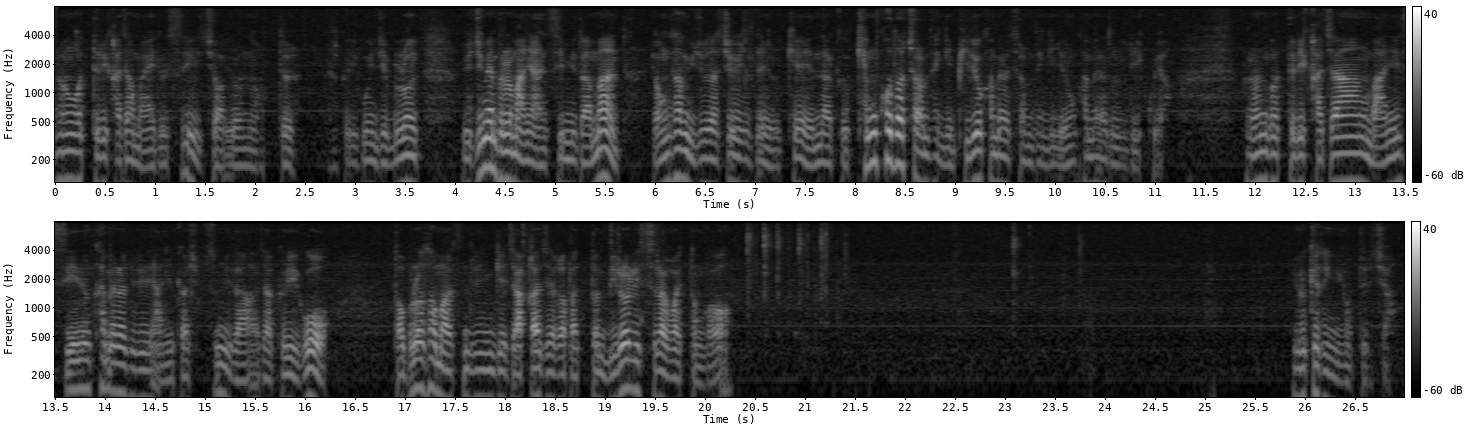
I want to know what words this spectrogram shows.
그런 것들이 가장 많이들 쓰이죠 이런 것들. 그리고 이제 물론 요즘엔 별로 많이 안 씁니다만 영상 위주로 찍으실 때 이렇게 옛날 그 캠코더처럼 생긴 비디오 카메라처럼 생긴 이런 카메라들도 있고요. 그런 것들이 가장 많이 쓰이는 카메라들이 아닐까 싶습니다. 자 그리고 더불어서 말씀드리는 게 아까 제가 봤던 미러리스라고 했던 거. 이렇게 생긴 것들이죠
